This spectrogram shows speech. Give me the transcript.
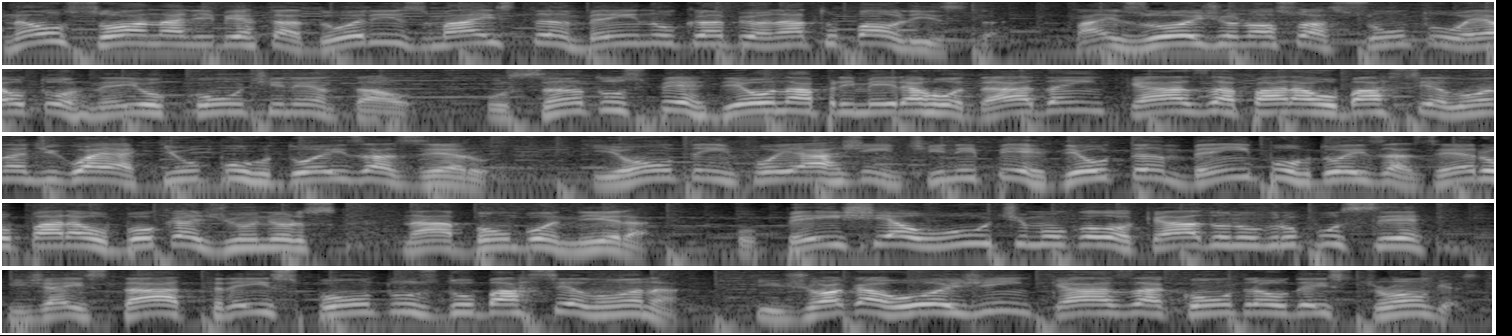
não só na Libertadores, mas também no Campeonato Paulista. Mas hoje o nosso assunto é o torneio continental. O Santos perdeu na primeira rodada em casa para o Barcelona de Guayaquil por 2 a 0 e ontem foi a Argentina e perdeu também por 2 a 0 para o Boca Juniors na Bomboneira. O Peixe é o último colocado no grupo C e já está a três pontos do Barcelona, que joga hoje em casa contra o The Strongest.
